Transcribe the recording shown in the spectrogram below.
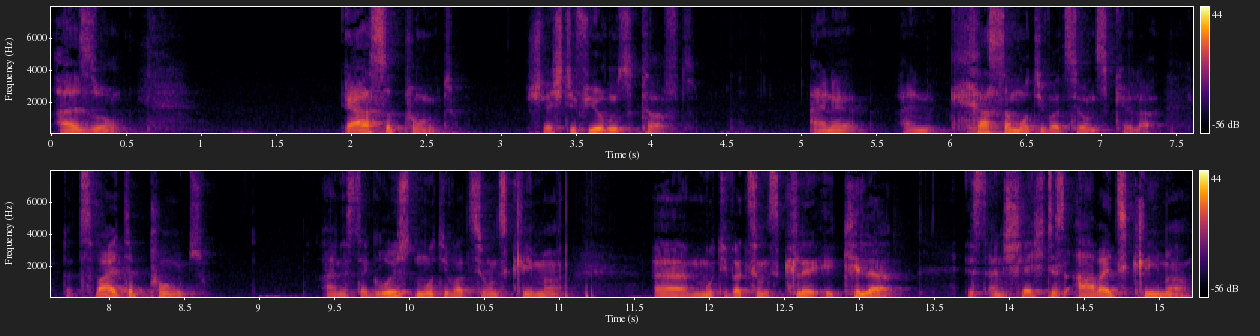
Also, erster Punkt, schlechte Führungskraft. Eine, ein krasser Motivationskiller. Der zweite Punkt, eines der größten Motivationsklima, äh, Motivationskiller, ist ein schlechtes Arbeitsklima.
